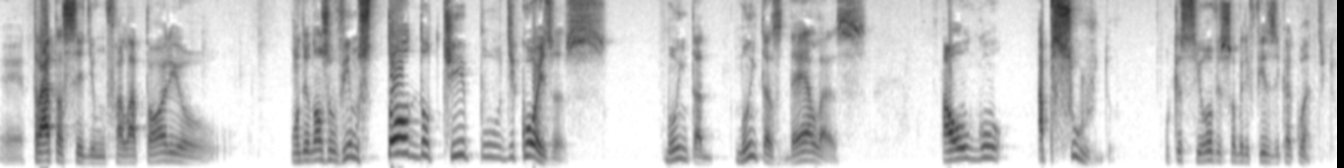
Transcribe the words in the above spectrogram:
É, Trata-se de um falatório onde nós ouvimos todo tipo de coisas, muita, muitas delas algo absurdo, o que se ouve sobre física quântica.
